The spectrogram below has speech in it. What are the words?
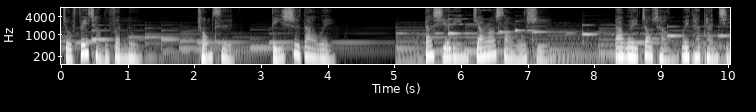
就非常的愤怒，从此敌视大卫。当邪灵搅扰扫罗时，大卫照常为他弹琴。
